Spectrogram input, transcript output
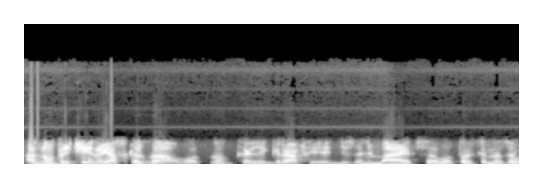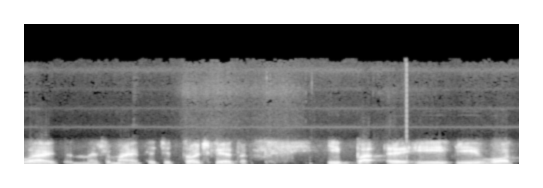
Одну причину я сказал. Вот ну, каллиграфия не занимается, вот только называет, нажимает эти точки. Это. И, по, э, и, и вот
